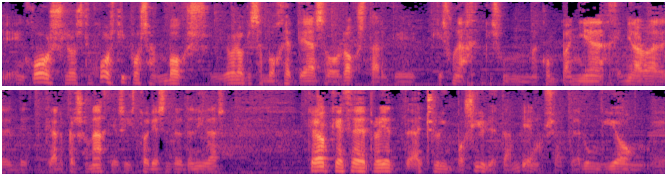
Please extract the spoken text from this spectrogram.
en juegos, los juegos tipo Sandbox, yo creo que Sandbox GTA o Rockstar, que, que es una que es una compañía genial a la hora de, crear personajes e historias entretenidas, creo que CD Projekt ha hecho lo imposible también, o sea, tener un guion eh,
